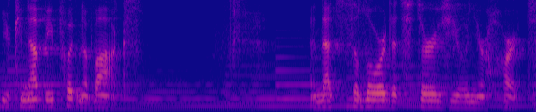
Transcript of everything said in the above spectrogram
You cannot be put in a box. And that's the Lord that stirs you in your heart.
